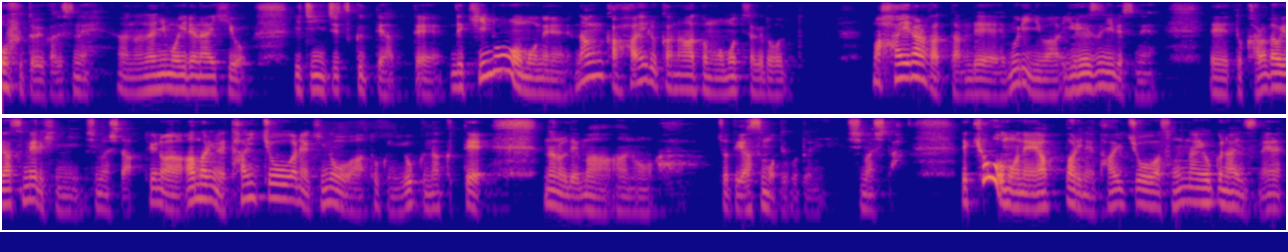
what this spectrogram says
オフというかですね、あの何も入れない日を一日作ってあって、で、昨日もね、なんか入るかなとも思ってたけど、まあ入らなかったんで、無理には入れずにですね、えっ、ー、と、体を休める日にしました。というのは、あんまりね、体調がね、昨日は特に良くなくて、なので、まあ、あの、ちょっと休もうということにしました。で、今日もね、やっぱりね、体調はそんな良くないですね。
